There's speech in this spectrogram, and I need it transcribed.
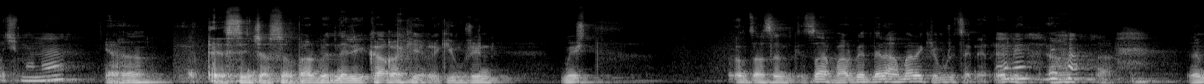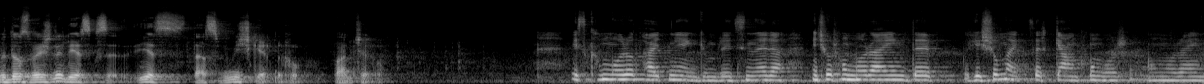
կոչմանը։ Ահա։ Դες ինչ ասեմ, վարպետների քաղաք եղեք Գյումրին միշտ ոնց ասեմ, սա վարպետները համարը Գյումրից են եղել, էլի։ Ահա։ Նեմդոս մեջն էլ ես ես 10 միշտ կերնխով, բան չեղավ։ Իսկ հումորով հայտնի են գյումրեցիները, ինչ որ հումորային դեպ հիշում եք ձեր կյանքում, որ հումորային։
